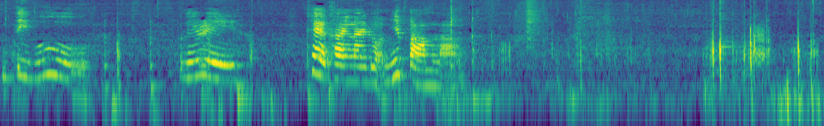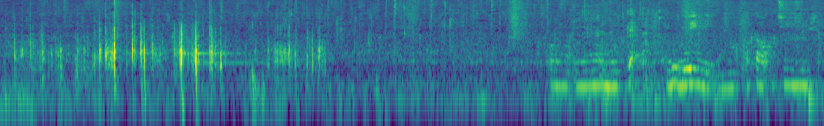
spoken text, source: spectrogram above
မသိဘူးကလေးတွေထည့်ခိုင်းလိုက်တော့အမြင့်ပါမလား ပုံမှန်အရင်ကနေကက်ဝေးဝေး နေမှာအကောက်ကြီး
